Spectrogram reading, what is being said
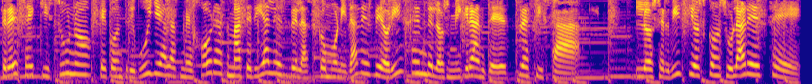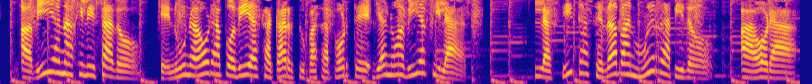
3X1, que contribuye a las mejoras materiales de las comunidades de origen de los migrantes, precisa. Los servicios consulares se habían agilizado. En una hora podías sacar tu pasaporte, ya no había filas. Las citas se daban muy rápido. Ahora,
